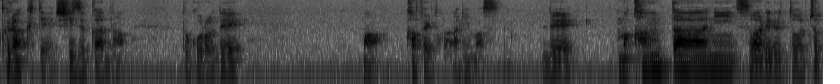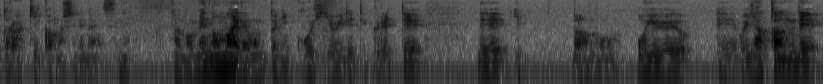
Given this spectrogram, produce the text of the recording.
暗くて静かなところで、まあ、カフェがあります。で、まあ、カウンターに座れるとちょっとラッキーかもしれないですね。あの目の前で本当にコーヒーを入れてくれてであのお湯、えー、夜間で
